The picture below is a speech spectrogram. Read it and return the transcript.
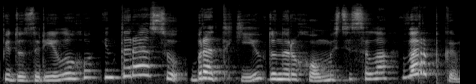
підозрілого інтересу братків до нерухомості села Вербки.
